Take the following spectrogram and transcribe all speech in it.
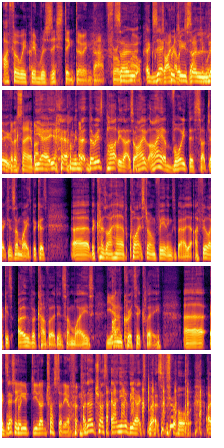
I feel we've been resisting doing that for a while. so while. 'cause exec producer exactly Luke. going to say about yeah, it. yeah. I mean, that, there is partly that. So I I avoid this subject in some ways because. Uh, because I have quite strong feelings about it, I feel like it's overcovered in some ways, Yeah. uncritically. Uh, exec Also, you you don't trust any of them. I don't trust any of the experts at all. I,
